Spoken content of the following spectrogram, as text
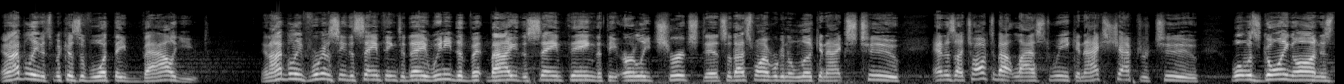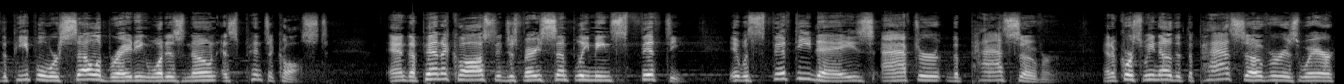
And I believe it's because of what they valued. And I believe we're going to see the same thing today. We need to value the same thing that the early church did. So that's why we're going to look in Acts 2. And as I talked about last week, in Acts chapter 2, what was going on is the people were celebrating what is known as Pentecost. And a Pentecost, it just very simply means 50. It was 50 days after the Passover. And of course, we know that the Passover is where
